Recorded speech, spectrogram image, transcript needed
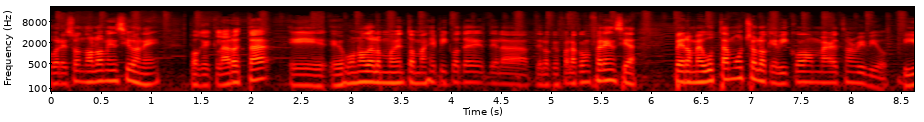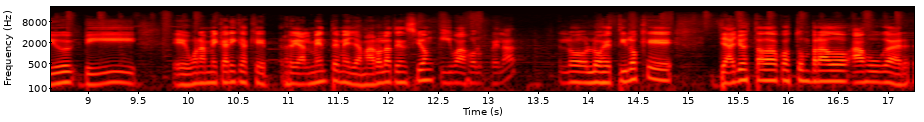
por eso no lo mencioné, porque claro está, eh, es uno de los momentos más épicos de, de lo que fue la conferencia, pero me gusta mucho lo que vi con Marathon Review. Vi, vi, eh, unas mecánicas que realmente me llamaron la atención y bajo ¿verdad? Lo- los estilos que ya yo he estado acostumbrado a jugar,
